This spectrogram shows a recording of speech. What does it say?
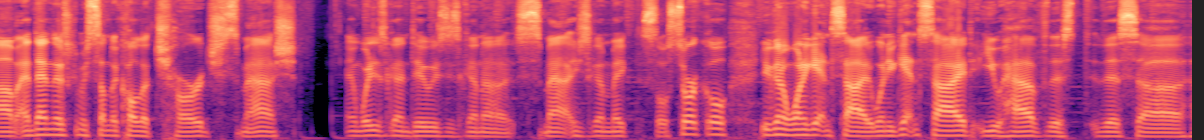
um, and then there's gonna be something called a charge smash. And what he's gonna do is he's gonna smash. He's gonna make this little circle. You're gonna want to get inside. When you get inside, you have this this uh,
